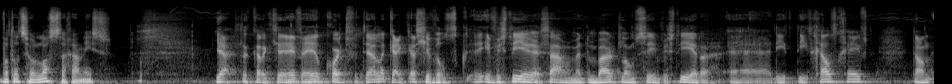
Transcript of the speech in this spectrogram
wat dat zo lastig aan is? Ja, dat kan ik je even heel kort vertellen. Kijk, als je wilt investeren samen met een buitenlandse investeerder die, die het geld geeft, dan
